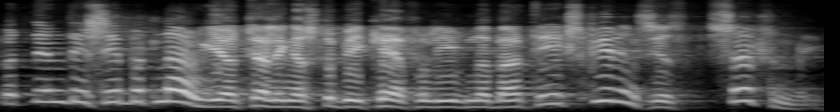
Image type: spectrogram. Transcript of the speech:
But then they say, but now you're telling us to be careful even about the experiences. Certainly.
